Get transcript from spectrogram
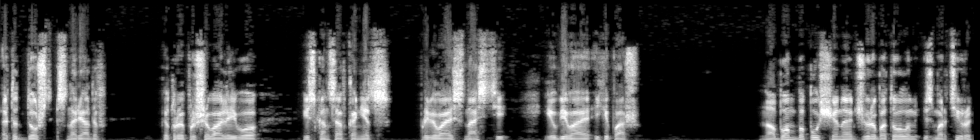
этот дождь снарядов, которые прошивали его из конца в конец, пробивая снасти и убивая экипаж. Но бомба, пущенная Джироботолом из мортиры,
